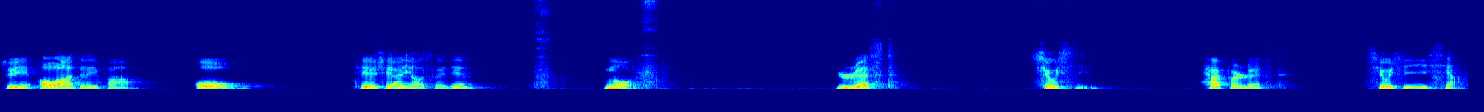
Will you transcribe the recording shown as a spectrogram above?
注意 or 这里发。哦，th 要咬舌尖。North，rest，休息。Have a rest，休息一下。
